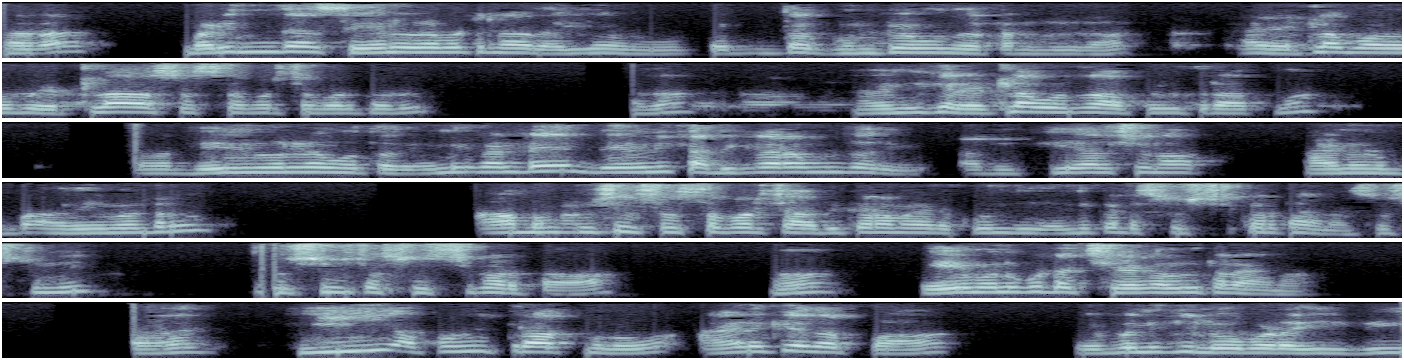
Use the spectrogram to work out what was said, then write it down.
కదా? మరి ఇంత సేను కాబట్టి నా దయ్యం పెద్ద గుంపే ఉంది అతని మీద. ఎట్లా ఎట్లా స్వస్థపరచబడతాడు కదా? అందుకే ఎట్లా అవుతుంది అపవిత్రాత్మ దేని వల్లే పోతుంది. ఎందుకంటే దేవునికి అధికారం ఉంటుంది. అది తీయాల్సిన ఆయన అదేమంటారు ఆ మనిషి స్వస్థపరిచే అధికారం ఆయనకు ఉంది. ఎందుకంటే సృష్టికర్త ఆయన. సృష్టిని సృష్టించే సృష్టికర్త ఏమనుకుంటే చేయగలుగుతారు ఆయన. ఈ అపవిత్రాత్మలో ఆయనకే తప్ప ఎవరికి లోబడ ఇవి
